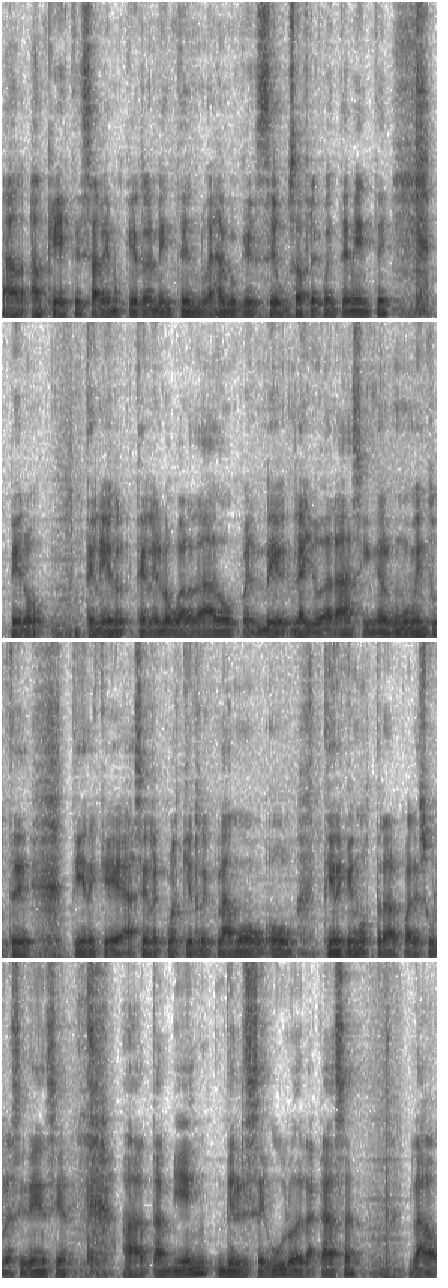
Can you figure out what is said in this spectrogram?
aunque este sabemos que realmente no es algo que se usa frecuentemente, pero tener, tenerlo guardado pues le, ayudará si en algún momento usted tiene que hacer cualquier reclamo o tiene que mostrar cuál es su residencia. Ah, también del seguro de la casa, la,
